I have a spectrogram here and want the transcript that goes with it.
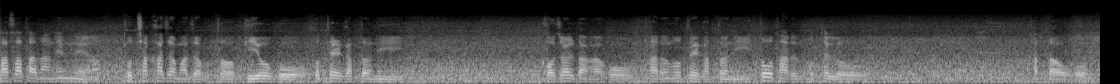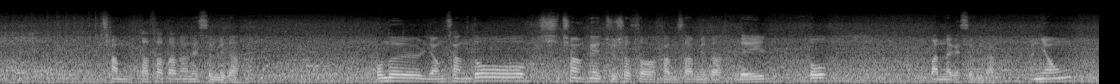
다사다난했네요. 도착하자마자부터 비 오고 호텔 갔더니 거절당하고 다른 호텔 갔더니 또 다른 호텔로 갔다 오고 참 다사다난했습니다. 오늘 영상도 시청해 주셔서 감사합니다. 내일 또 만나겠습니다. 안녕.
